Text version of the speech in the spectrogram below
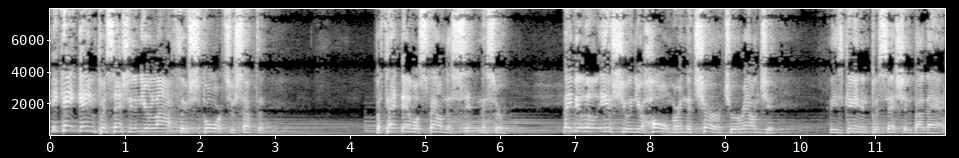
he can't gain possession in your life through sports or something. But that devil's found a sickness or maybe a little issue in your home or in the church or around you. And he's gaining possession by that.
